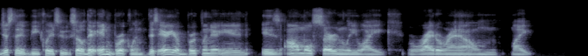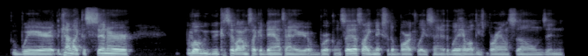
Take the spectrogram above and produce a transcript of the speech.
just to be clear too, so they're in Brooklyn. This area of Brooklyn they're in is almost certainly like right around like where the kind of like the center what we consider like almost like a downtown area of Brooklyn. So that's like next to the Barclay Center, where they have all these brownstones and.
